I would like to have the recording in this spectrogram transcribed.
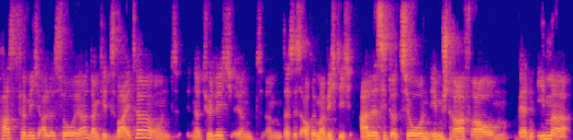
passt für mich alles so, ja, und dann geht es weiter und natürlich, und ähm, das ist auch immer wichtig, alle Situationen im Strafraum werden immer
